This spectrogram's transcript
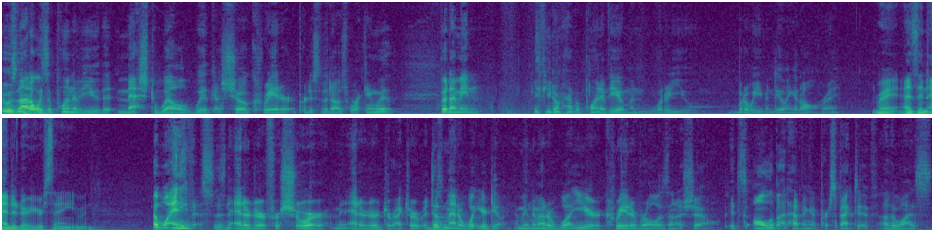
It was not always a point of view that meshed well with a show creator, a producer that I was working with. But I mean, if you don't have a point of view, I mean, what are you? What are we even doing at all, right? Right. As an editor, you're saying even. Uh, Well, any of us is an editor for sure. I mean, editor, director, it doesn't matter what you're doing. I mean, no matter what your creative role is on a show, it's all about having a perspective. Otherwise,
